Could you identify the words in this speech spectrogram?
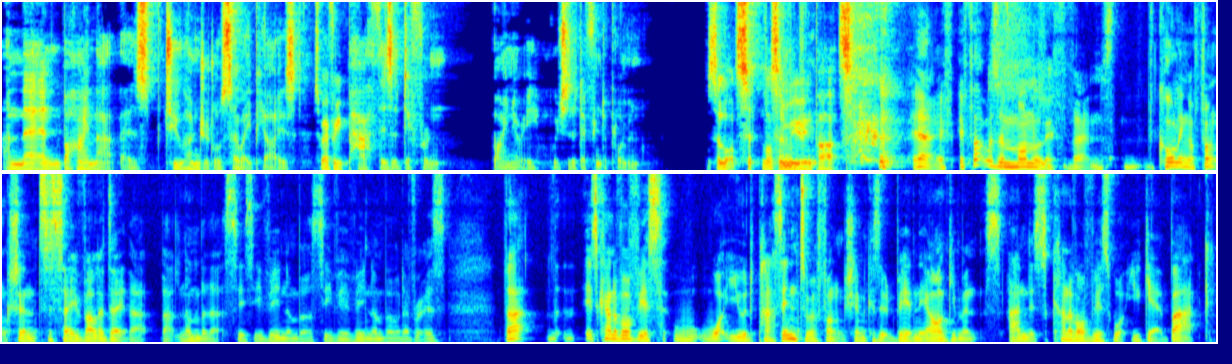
and then behind that, there's 200 or so APIs. So every path is a different binary, which is a different deployment. So lots, of, lots of moving parts. Yeah, if, if that was a monolith, then calling a function to say validate that that number, that CCV number or CVV number, whatever it is, that it's kind of obvious what you would pass into a function because it would be in the arguments, and it's kind of obvious what you get back.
